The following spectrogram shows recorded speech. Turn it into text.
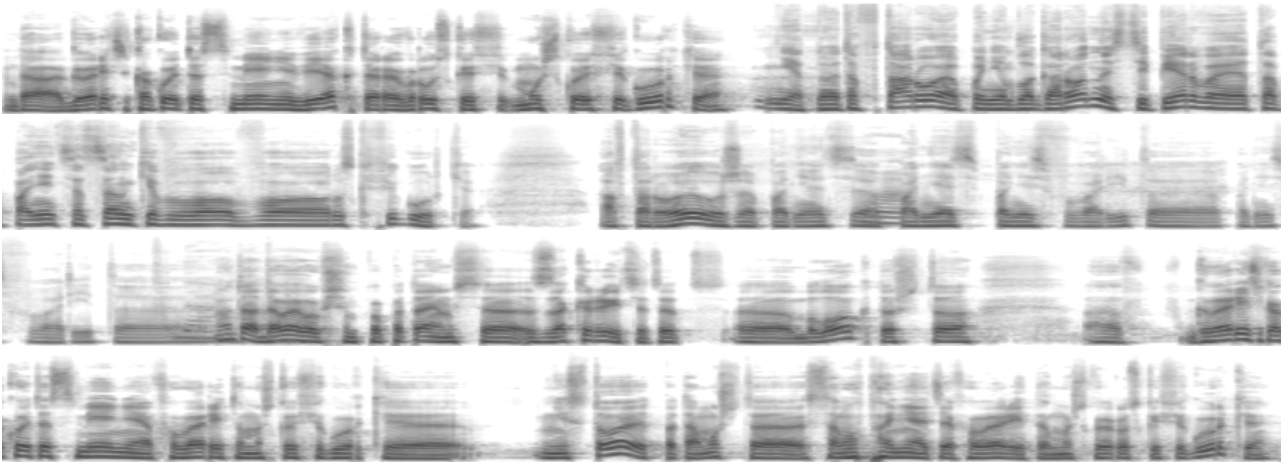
Да, говорите о какой-то смене вектора в русской фи- мужской фигурке. Нет, ну это второе по неблагородности. Первое – это понять оценки в, в русской фигурке. А второе уже понять, а. понять, понять фаворита, понять фаворита. Да. Ну да, давай, в общем, попытаемся закрыть этот э, блок. То, что э, говорить о какой-то смене фаворита мужской фигурки не стоит, потому что само понятие фаворита мужской русской фигурки,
